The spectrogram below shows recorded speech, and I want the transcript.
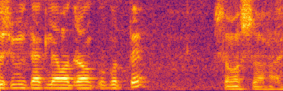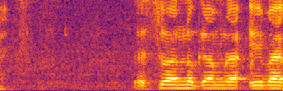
দশমিক থাকলে আমাদের অঙ্ক করতে সমস্যা হয়। চুয়ান্নকে আমরা এবার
